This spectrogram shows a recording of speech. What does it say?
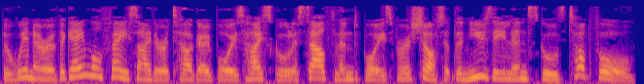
The winner of the game will face either Otago Boys High School or Southland Boys for a shot at the New Zealand school's top four.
